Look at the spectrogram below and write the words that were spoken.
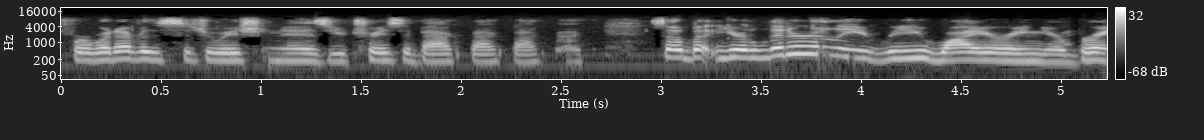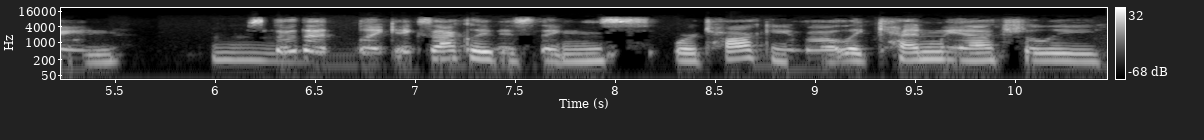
for whatever the situation is. You trace it back, back, back, back. So, but you're literally rewiring your brain Mm. so that like exactly these things we're talking about like can we actually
